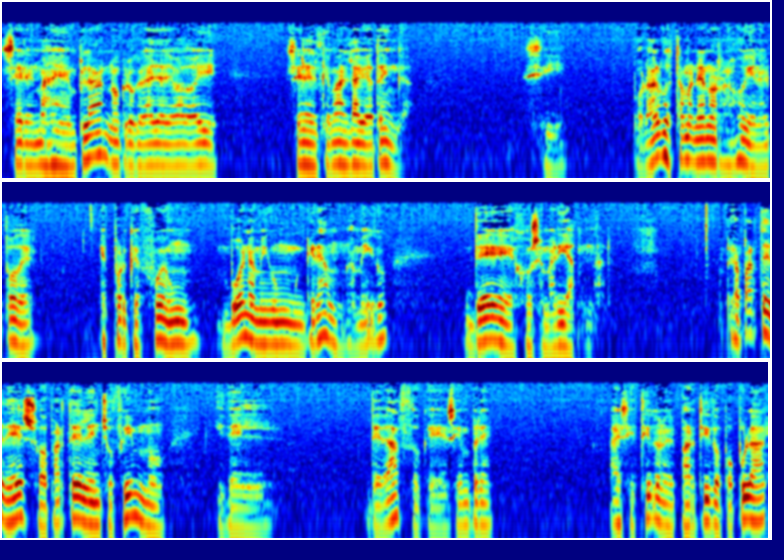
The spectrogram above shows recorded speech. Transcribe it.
ser el más ejemplar, no creo que le haya llevado ahí ser el que más labia tenga. Si por algo está Mariano Rajoy en el poder, es porque fue un buen amigo, un gran amigo de José María Aznar. Pero aparte de eso, aparte del enchufismo y del dedazo que siempre ha existido en el Partido Popular,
